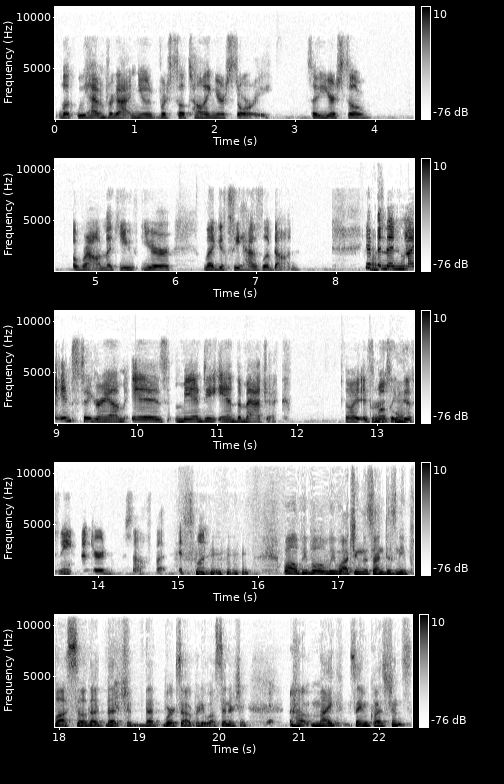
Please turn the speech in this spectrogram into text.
look, we haven't forgotten you. We're still telling your story, so you're still around. Like you, your legacy has lived on. Yep. And then my Instagram is Mandy and the Magic. So it's Very mostly cool. Disney centered stuff, but it's fun. well, people will be watching this on Disney Plus, so that that should that works out pretty well. Synergy. Uh, Mike, same questions.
